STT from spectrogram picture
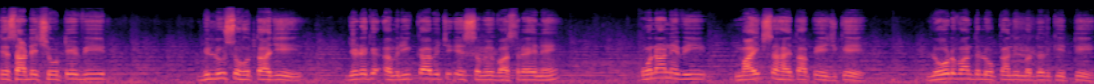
ਤੇ ਸਾਡੇ ਛੋਟੇ ਵੀਰ ਬਿੱਲੂ ਸਹੋਤਾ ਜੀ, ਜਿਹੜੇ ਕਿ ਅਮਰੀਕਾ ਵਿੱਚ ਇਸ ਸਮੇਂ ਵਸ ਰਹੇ ਨੇ, ਉਹਨਾਂ ਨੇ ਵੀ ਮਾਈਕ ਸਹਾਇਤਾ ਭੇਜ ਕੇ ਲੋੜਵੰਦ ਲੋਕਾਂ ਦੀ ਮਦਦ ਕੀਤੀ।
